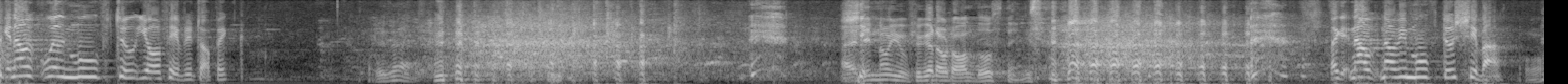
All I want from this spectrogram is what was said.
Okay, now we'll move to your favorite topic. What is that? I didn't know you figured out all those things Okay, now, now we move to Shiva. Oh.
